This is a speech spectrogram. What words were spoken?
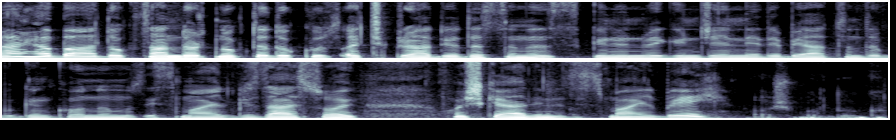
Merhaba, 94.9 Açık Radyo'dasınız. Günün ve Güncel'in edebiyatında bugün konuğumuz İsmail Güzelsoy. Hoş geldiniz İsmail Bey. Hoş bulduk.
